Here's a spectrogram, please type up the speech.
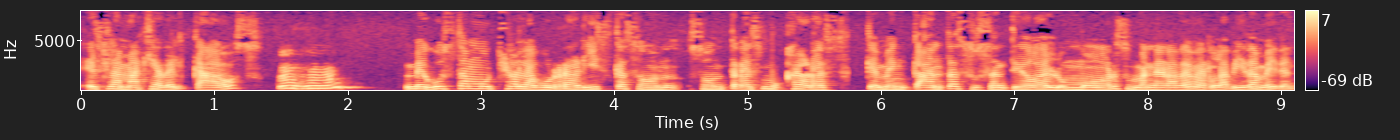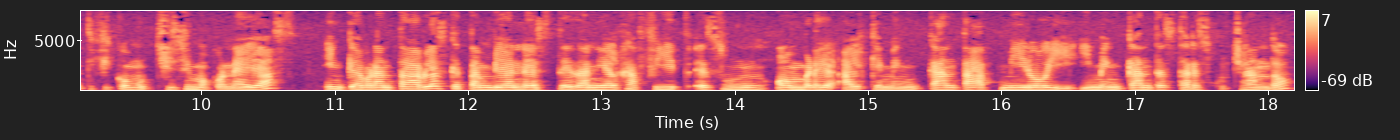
es La magia del caos me gusta mucho la burra arisca, son, son tres mujeres que me encanta su sentido del humor, su manera de ver la vida, me identifico muchísimo con ellas. Inquebrantables, que también este Daniel Jafit es un hombre al que me encanta, admiro y, me encanta estar escuchando.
